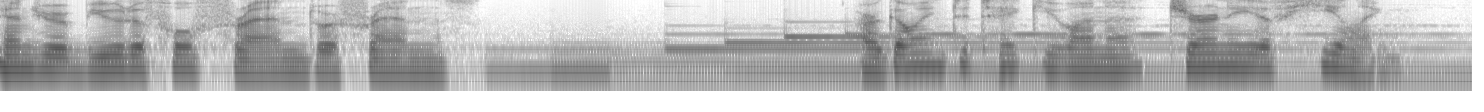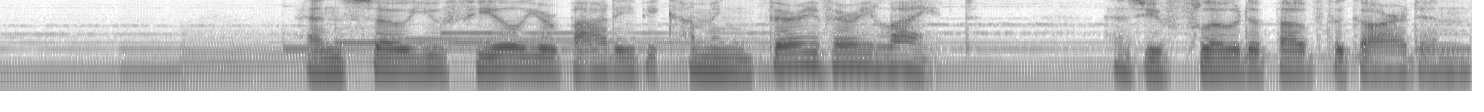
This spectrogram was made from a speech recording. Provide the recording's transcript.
And your beautiful friend or friends are going to take you on a journey of healing. And so you feel your body becoming very, very light as you float above the garden.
